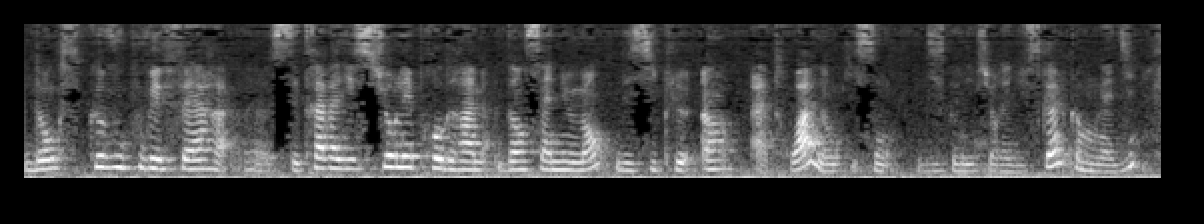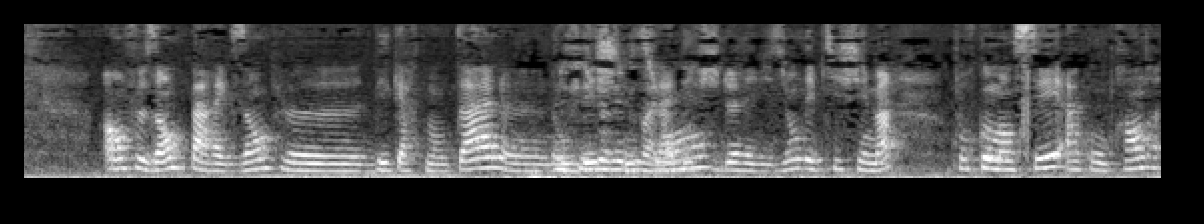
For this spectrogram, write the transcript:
donc, ce que vous pouvez faire, c'est travailler sur les programmes d'enseignement des cycles 1 à 3, donc qui sont disponibles sur Eduscol, comme on l'a dit en faisant par exemple euh, des cartes mentales, euh, des, fiches de révision, des petits schémas pour commencer à comprendre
